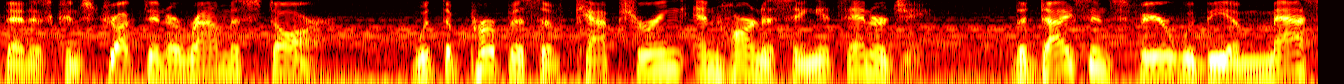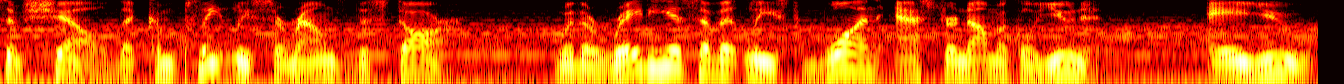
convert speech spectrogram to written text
that is constructed around a star with the purpose of capturing and harnessing its energy. The Dyson sphere would be a massive shell that completely surrounds the star, with a radius of at least one astronomical unit, AU,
